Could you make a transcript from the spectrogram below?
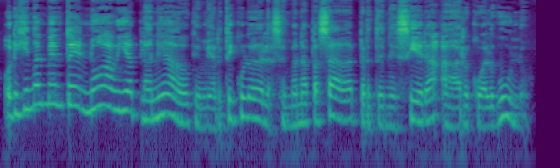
Originalmente no había planeado que mi artículo de la semana pasada perteneciera a arco alguno.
